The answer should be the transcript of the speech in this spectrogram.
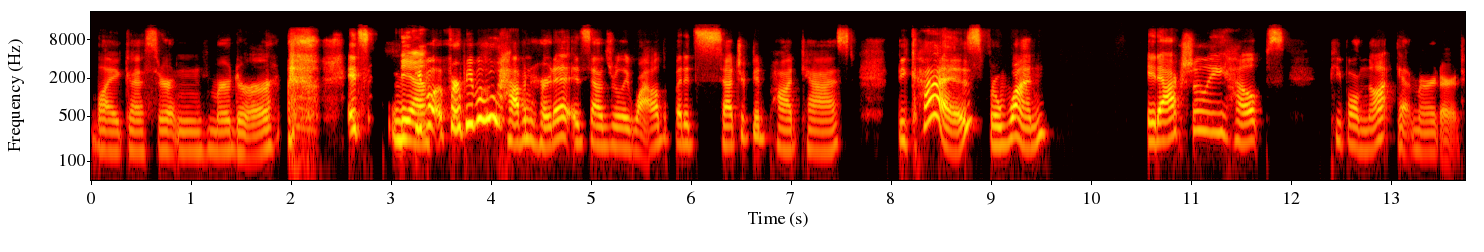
like a certain murderer. it's yeah people, for people who haven't heard it, it sounds really wild, but it's such a good podcast because for one, it actually helps people not get murdered.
